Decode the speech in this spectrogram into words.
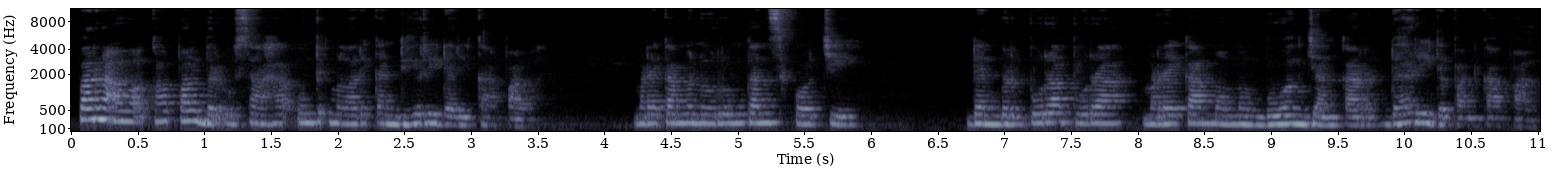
Para awak kapal berusaha untuk melarikan diri dari kapal. Mereka menurunkan skoci dan berpura-pura mereka mau membuang jangkar dari depan kapal.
